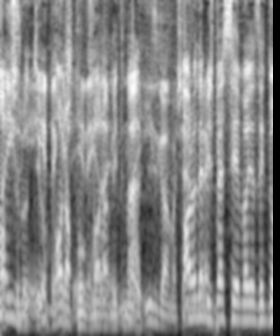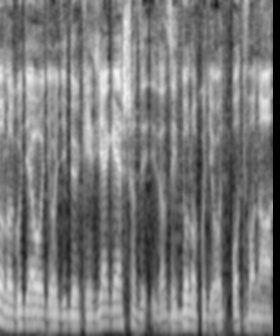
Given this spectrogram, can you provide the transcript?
Abszolút jó. érdekes, Harapunk érdekes, valamit már. Izgalmas Arról nem emberek. is beszélve, hogy az egy dolog, ugye, hogy, hogy időnként jeges, az, az egy dolog, hogy ott- van, a,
